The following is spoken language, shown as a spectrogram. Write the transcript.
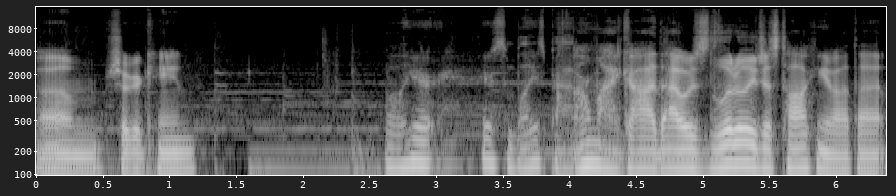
um sugar cane. Well, here here's some blaze powder. Oh my god, I was literally just talking about that.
